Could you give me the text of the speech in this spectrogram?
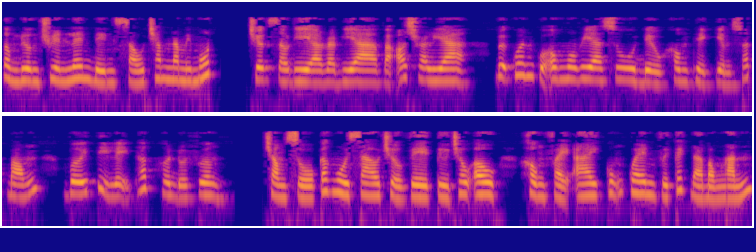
tổng đường truyền lên đến 651. Trước Saudi Arabia và Australia, đội quân của ông Moriyasu đều không thể kiểm soát bóng, với tỷ lệ thấp hơn đối phương. Trong số các ngôi sao trở về từ châu Âu, không phải ai cũng quen với cách đá bóng ngắn.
